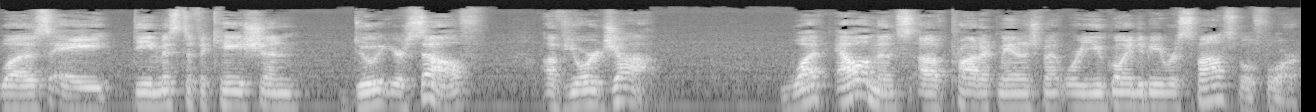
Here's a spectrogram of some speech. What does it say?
was a demystification do it yourself of your job. What elements of product management were you going to be responsible for?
